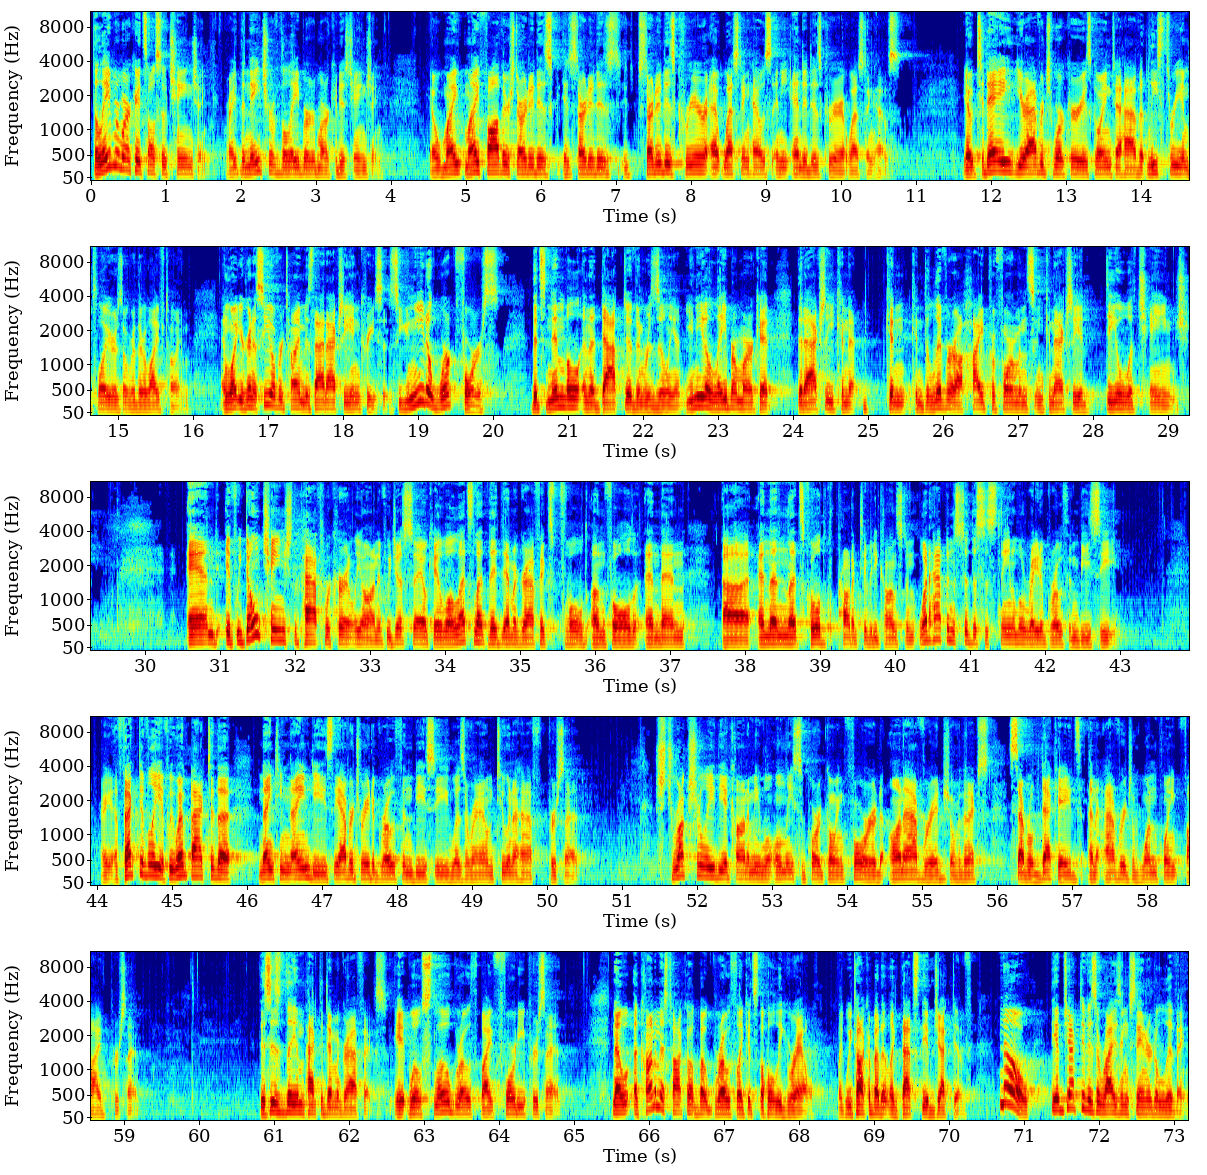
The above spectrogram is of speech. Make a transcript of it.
The labor market's also changing, right? The nature of the labor market is changing. You know, my, my father started his, started, his, started his career at Westinghouse and he ended his career at Westinghouse. You know, today, your average worker is going to have at least three employers over their lifetime. And what you're going to see over time is that actually increases. So you need a workforce that's nimble and adaptive and resilient. You need a labor market that actually can, can, can deliver a high performance and can actually deal with change. And if we don't change the path we're currently on, if we just say, okay, well, let's let the demographics fold, unfold and then, uh, and then let's hold productivity constant, what happens to the sustainable rate of growth in BC? Right? Effectively, if we went back to the 1990s, the average rate of growth in BC was around 2.5%. Structurally, the economy will only support going forward, on average, over the next several decades, an average of 1.5%. This is the impact of demographics. It will slow growth by 40%. Now, economists talk about growth like it's the holy grail. Like we talk about it like that's the objective. No, the objective is a rising standard of living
